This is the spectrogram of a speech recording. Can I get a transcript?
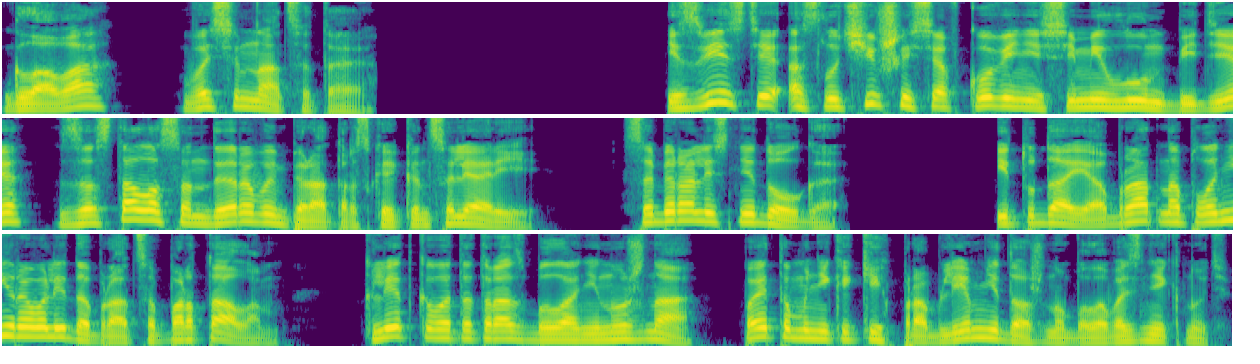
Глава 18 Известие о случившейся в Ковине семи лун беде застало Сандера в императорской канцелярии. Собирались недолго. И туда и обратно планировали добраться порталом. Клетка в этот раз была не нужна, поэтому никаких проблем не должно было возникнуть.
